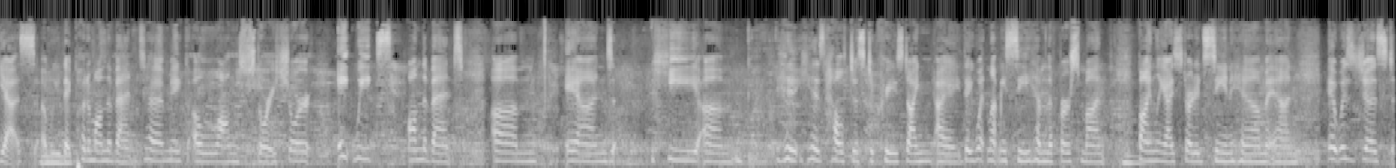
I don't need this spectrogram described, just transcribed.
yes. Mm. We, they put him on the vent. To make a long story short, eight weeks on the vent. Um, and he um, his, his, health just decreased. I, I, they wouldn't let me see him the first month. Mm-hmm. Finally, I started seeing him, and it was just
